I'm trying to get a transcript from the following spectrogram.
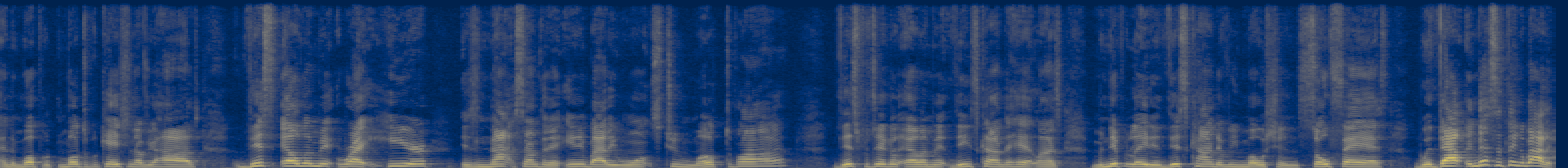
and the multiplication of your hives this element right here is not something that anybody wants to multiply. This particular element, these kind of headlines, manipulating this kind of emotion so fast without, and that's the thing about it,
